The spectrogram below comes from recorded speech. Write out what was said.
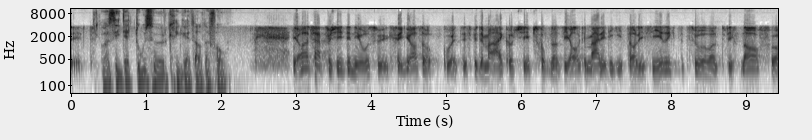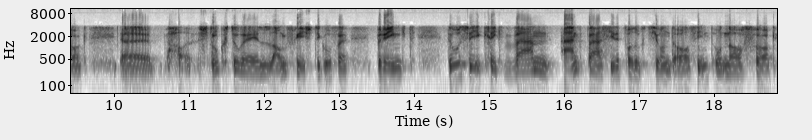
sieht. Was sind die Auswirkungen davon? Ja, es hat verschiedene Auswirkungen. Also gut, jetzt bei den Microchips kommt noch die allgemeine Digitalisierung dazu, weil natürlich die Nachfrage äh, strukturell langfristig aufbringt. Die Auswirkung, wenn Engpässe in der Produktion da sind und Nachfrage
